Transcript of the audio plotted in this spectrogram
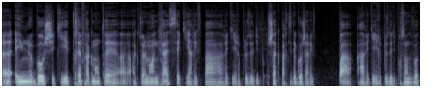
euh, et une gauche qui est très fragmentée euh, actuellement en Grèce et qui n'arrive pas à recueillir plus de 10 chaque parti de gauche n'arrive pas à recueillir plus de 10% de vote.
